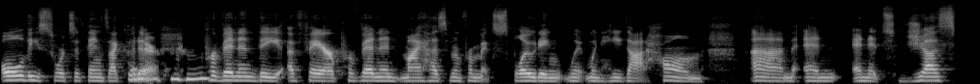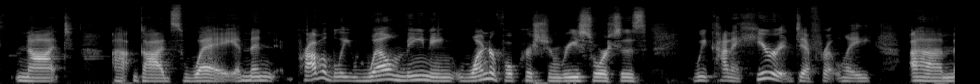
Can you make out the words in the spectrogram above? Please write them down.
all these sorts of things, I could have mm-hmm. prevented the affair, prevented my husband from exploding when, when he got home. Um, and and it's just not uh, God's way. And then probably well meaning, wonderful Christian resources, we kind of hear it differently. Um,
